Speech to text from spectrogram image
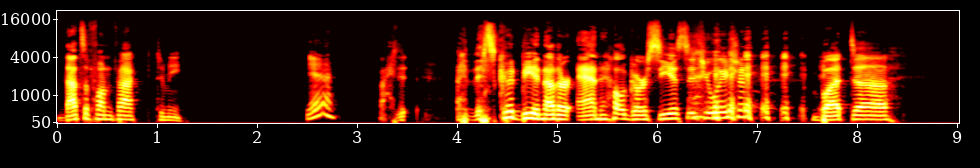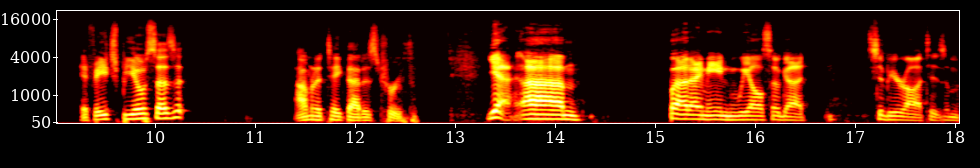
that's a fun fact to me. yeah. I this could be another Angel Garcia situation, but uh, if HBO says it, I'm going to take that as truth. Yeah, um, but I mean, we also got severe autism,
